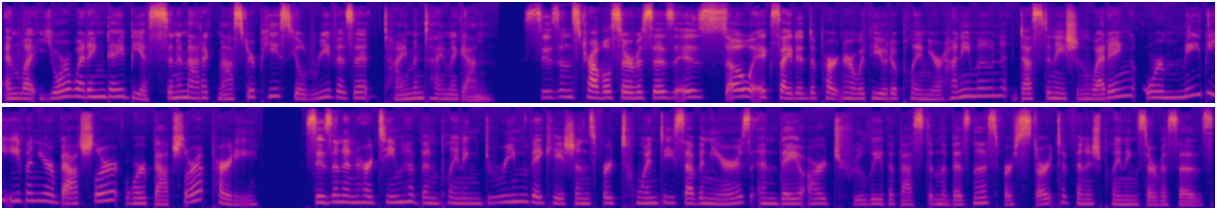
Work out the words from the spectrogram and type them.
and let your wedding day be a cinematic masterpiece you'll revisit time and time again. Susan's Travel Services is so excited to partner with you to plan your honeymoon, destination wedding, or maybe even your bachelor or bachelorette party. Susan and her team have been planning dream vacations for 27 years, and they are truly the best in the business for start to finish planning services.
